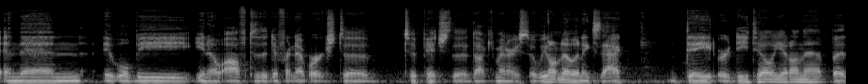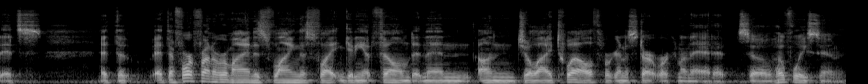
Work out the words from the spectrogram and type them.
and then it will be, you know, off to the different networks to to pitch the documentary. So we don't know an exact date or detail yet on that, but it's at the at the forefront of our mind is flying this flight and getting it filmed, and then on July 12th we're going to start working on the edit. So hopefully soon.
